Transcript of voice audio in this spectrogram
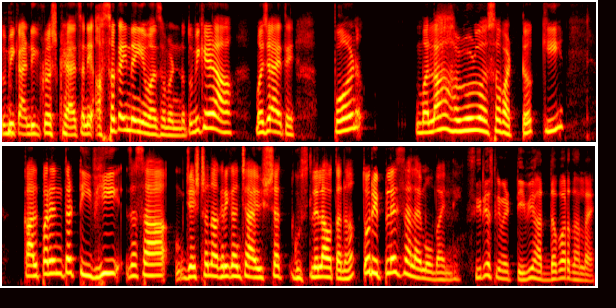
तुम्ही कॅन्डी क्रश खेळायचं नाही असं काही नाही आहे माझं म्हणणं. तुम्ही खेळा मजा येते. पण मला हळूहळू असं वाटतं की कालपर्यंत टी व्ही जसा ज्येष्ठ नागरिकांच्या आयुष्यात घुसलेला होता ना तो रिप्लेस झाला आहे मोबाईलने सिरियसली म्हणजे टी व्ही हद्दपार झालाय.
